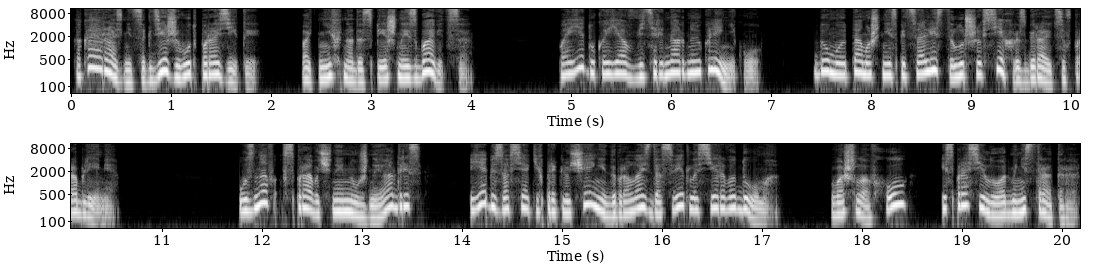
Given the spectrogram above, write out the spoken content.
Какая разница, где живут паразиты? От них надо спешно избавиться. Поеду-ка я в ветеринарную клинику. Думаю, тамошние специалисты лучше всех разбираются в проблеме. Узнав в справочный нужный адрес, я безо всяких приключений добралась до светло-серого дома, вошла в холл и спросила у администратора.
